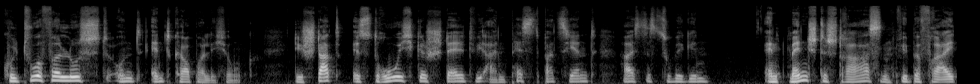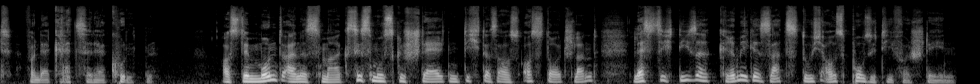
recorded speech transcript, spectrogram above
Kulturverlust und Entkörperlichung. Die Stadt ist ruhig gestellt wie ein Pestpatient, heißt es zu Beginn. Entmenschte Straßen wie befreit von der Krätze der Kunden. Aus dem Mund eines marxismusgestellten Dichters aus Ostdeutschland lässt sich dieser grimmige Satz durchaus positiv verstehen.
